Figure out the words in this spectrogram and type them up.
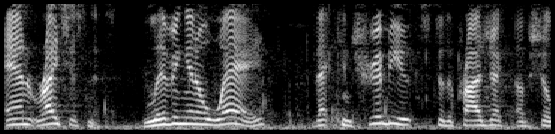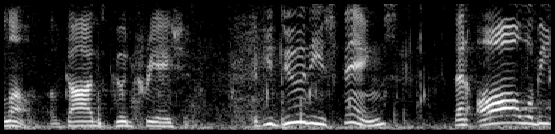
And righteousness. Living in a way that contributes to the project of shalom, of God's good creation. If you do these things, then all will be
